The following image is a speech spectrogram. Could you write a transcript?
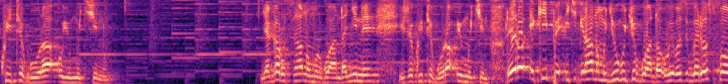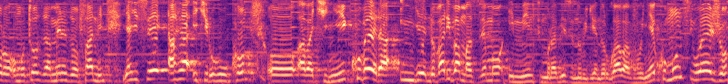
kwitegura uyu mukino. Yagarutse hano mu Rwanda nyine ije kwitegura uyu mukino. Rero ekipe ikigera hano mu gihugu cy'u Rwanda ubuyobozi bwa Rayon Sport umutoza Menez Ofani yahise aha ikiruhuko o, abakinyi kubera ingendo bari bamazemo iminsi. Murabizi ni urugendo rwabavunye. Ku munsi w'ejo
